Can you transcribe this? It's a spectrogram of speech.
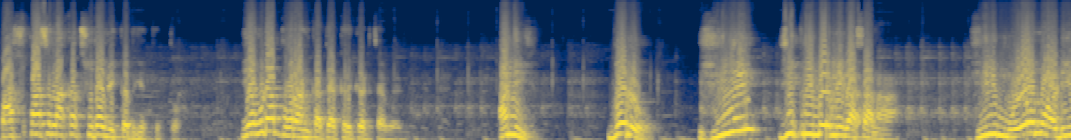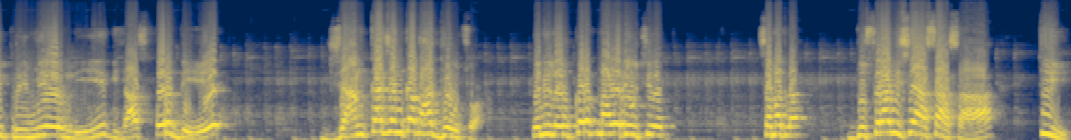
पाच पाच लाखात सुद्धा विकत घेत होतो. एवढा पोरांका त्या क्रिकेटच्या वेळ? आणि बरोबर ही जी प्रीमियर लीग असा ना ही मुळमवाडी प्रीमियर लीग ह्या स्पर्धेत ज्यांका ज्यांका भाग घेऊचो. त्यांनी लवकरच नावं देऊची आहेत. समजला? दुसरा विषय असा असा की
